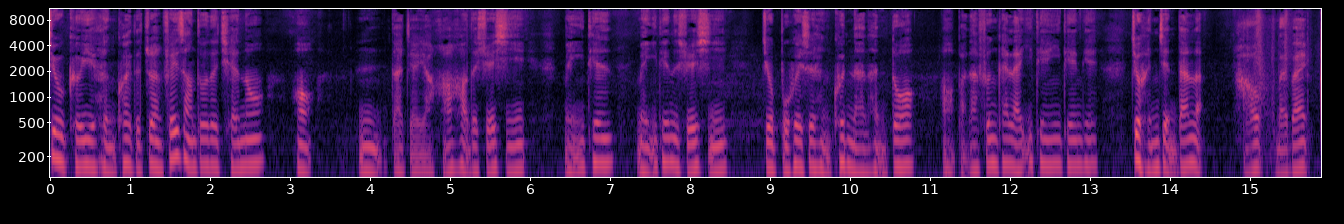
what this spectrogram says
就可以很快的赚非常多的钱哦。哦，嗯，大家要好好的学习，每一天每一天的学习。就不会是很困难很多哦，把它分开来，一天一天天就很简单了。好，拜拜。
